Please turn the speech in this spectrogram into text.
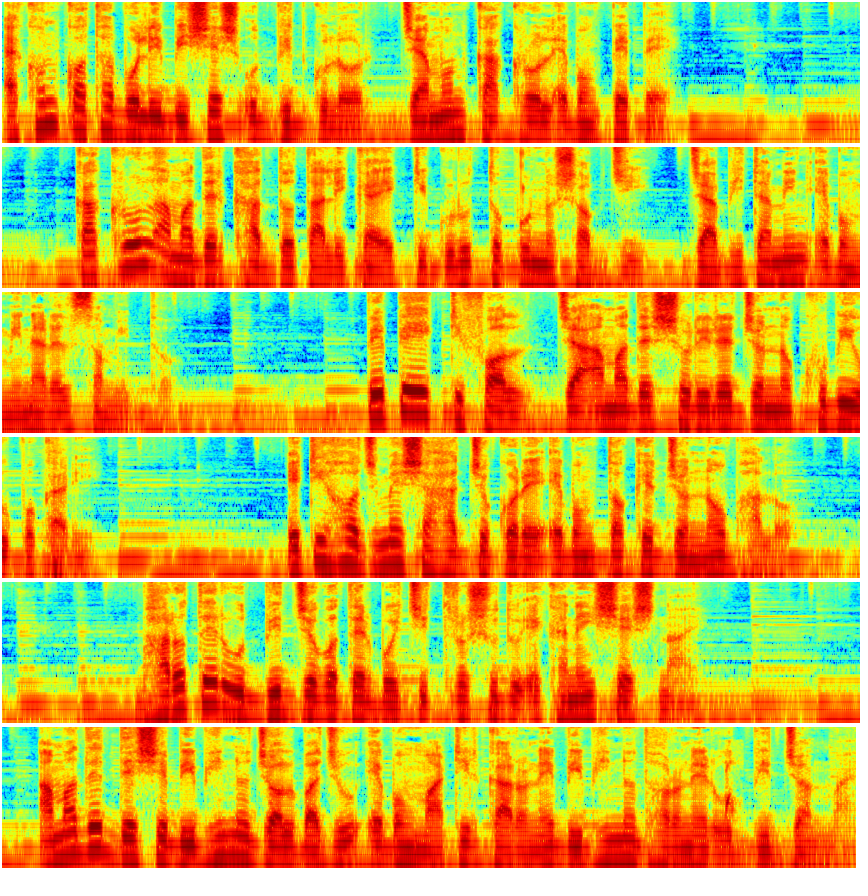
এখন কথা বলি বিশেষ উদ্ভিদগুলোর, যেমন কাকরোল এবং পেঁপে। কাকরোল আমাদের খাদ্য তালিকায় একটি গুরুত্বপূর্ণ সবজি যা ভিটামিন এবং মিনারেল সমৃদ্ধ। পেঁপে একটি ফল যা আমাদের শরীরের জন্য খুবই উপকারী। এটি হজমে সাহায্য করে এবং ত্বকের জন্যও ভালো। ভারতের উদ্ভিদজগতের বৈচিত্র্য শুধু এখানেই শেষ নয়। আমাদের দেশে বিভিন্ন জলবায়ু এবং মাটির কারণে বিভিন্ন ধরনের উদ্ভিদ জন্মায়।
